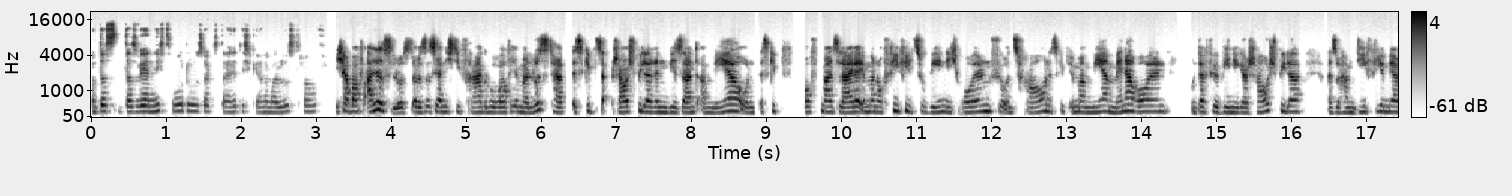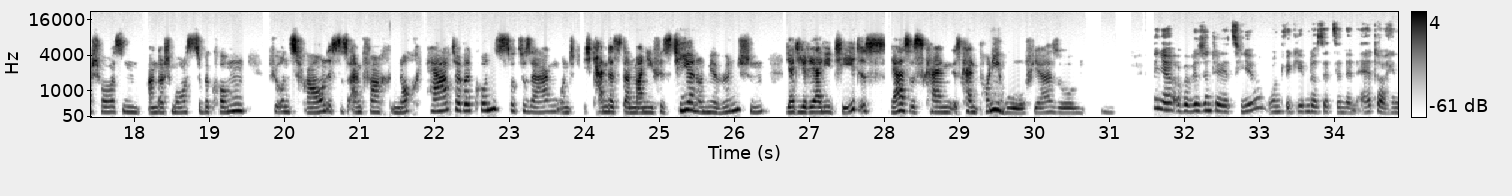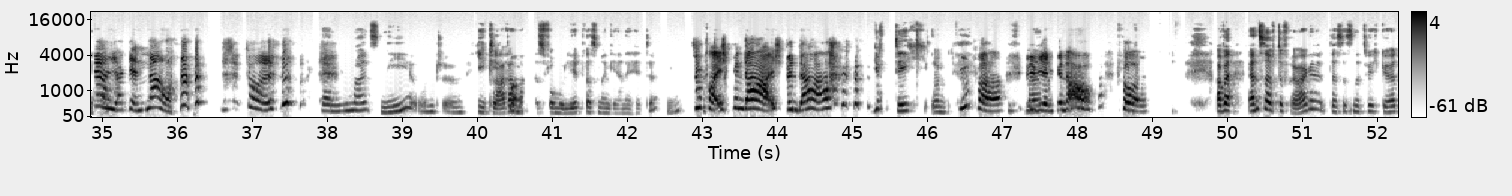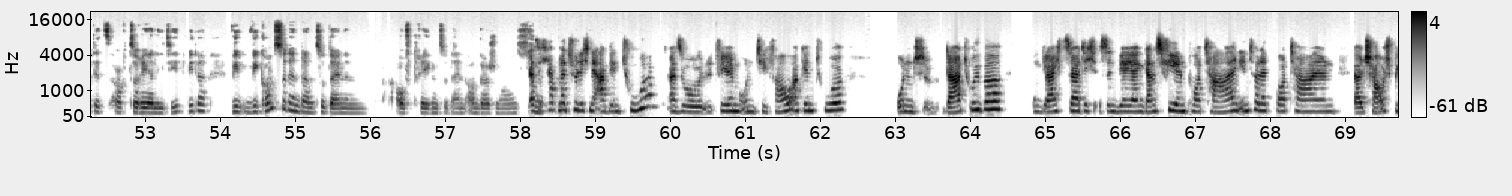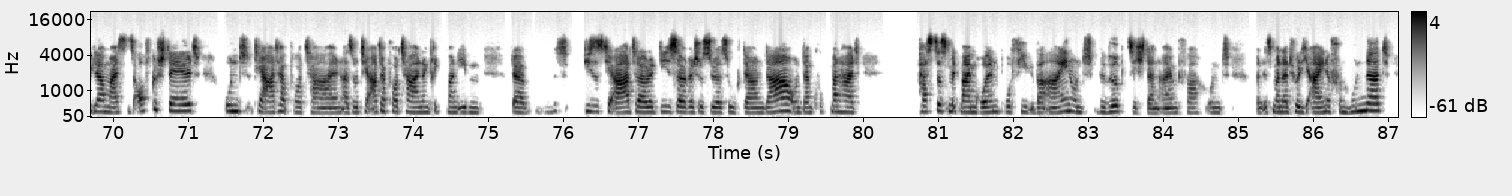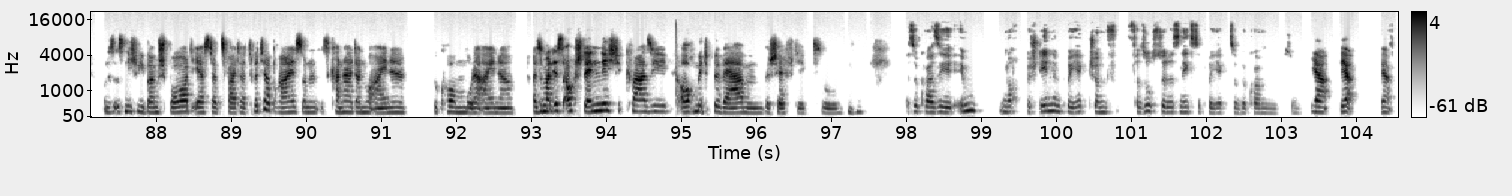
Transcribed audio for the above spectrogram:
Und das, das wäre nichts, wo du sagst, da hätte ich gerne mal Lust drauf? Ich habe auf alles Lust, aber es ist ja nicht die Frage, worauf ich immer Lust habe. Es gibt Schauspielerinnen wie Sand am Meer und es gibt oftmals leider immer noch viel, viel zu wenig Rollen für uns Frauen. Es gibt immer mehr Männerrollen und dafür weniger Schauspieler. Also haben die viel mehr Chancen, Engagements zu bekommen. Für uns Frauen ist es einfach noch härtere Kunst sozusagen und ich kann das dann manifestieren und mir wünschen ja, die Realität ist, ja, es ist kein, ist kein Ponyhof, ja, so. Ja, aber wir sind ja jetzt hier und wir geben das jetzt in den Äther hinein. Ja, ja, genau. Toll. Ja, niemals, nie. Und äh, je klarer Toll. man das formuliert, was man gerne hätte. Hm? Super, ich bin da, ich bin da. Gib dich und. Super, Vivian, genau. Toll. Aber ernsthafte Frage, das ist natürlich, gehört jetzt auch zur Realität wieder. Wie, wie kommst du denn dann zu deinen Aufträgen, zu deinen Engagements? Also ich habe natürlich eine Agentur, also Film- und TV-Agentur und darüber und gleichzeitig sind wir ja in ganz vielen Portalen, Internetportalen, als Schauspieler meistens aufgestellt und Theaterportalen. Also Theaterportalen, dann kriegt man eben da, dieses Theater oder dieser Regisseur sucht da und da und dann guckt man halt, passt das mit meinem Rollenprofil überein und bewirbt sich dann einfach. Und dann ist man natürlich eine von 100 und es ist nicht wie beim Sport erster, zweiter, dritter Preis, sondern es kann halt dann nur eine bekommen oder einer. Also man ist auch ständig quasi auch mit Bewerben beschäftigt. So. Mhm. Also quasi im noch bestehenden Projekt schon versuchst du das nächste Projekt zu bekommen. So. Ja, ja, ja.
